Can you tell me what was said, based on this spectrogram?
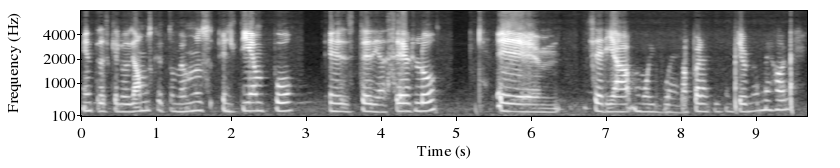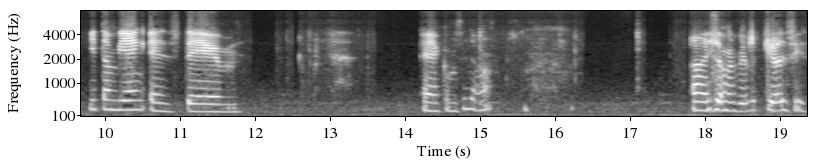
mientras que lo digamos que tomemos el tiempo este, de hacerlo, em, sería muy bueno para sentirnos mejor. Y también, este, eh, ¿cómo se llama? Ay, se me olvidó lo que iba decir.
